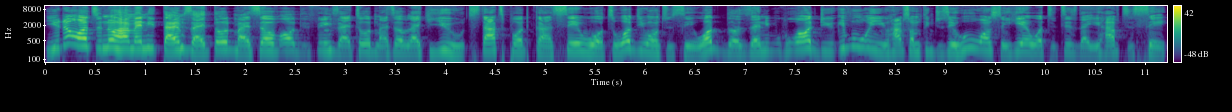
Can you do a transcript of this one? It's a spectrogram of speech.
you don't want to know how many times I told myself all the things I told myself. Like you start podcast, say what? What do you want to say? What does any? What do you? Even when you have something to say, who wants to hear what it is that you have to say?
